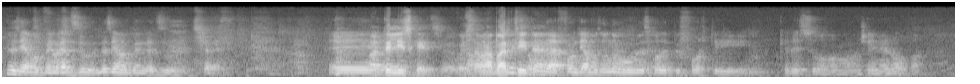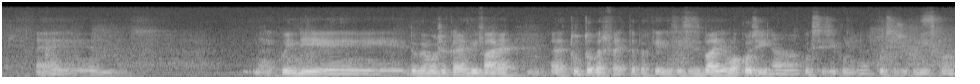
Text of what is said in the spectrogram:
noi siamo biancazzurri, noi siamo biancazzurri. Certo. Eh, a parte gli scherzi, questa no, è una partita. Affrontiamo secondo me una delle squadre più forti che adesso c'è in Europa. E, ehm, e quindi dobbiamo cercare di fare eh, tutto perfetto perché se si sbaglia qualcosina questi si, puniscono, questi si puniscono.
